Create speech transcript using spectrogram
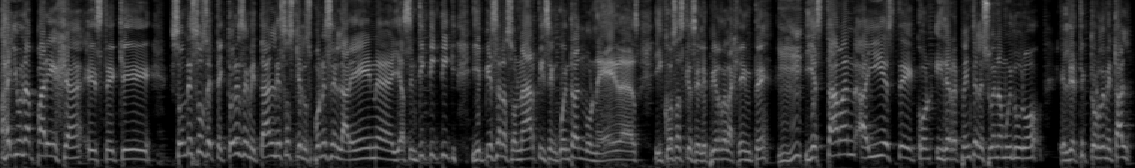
hay una pareja este, que son de esos detectores de metal, de esos que los pones en la arena y hacen tic, tic, tic y empiezan a sonarte y se encuentran monedas y cosas que se le pierde a la gente. Y estaban ahí este, con, y de repente le suena muy duro el detector de metal.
